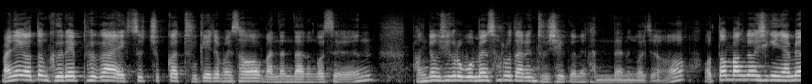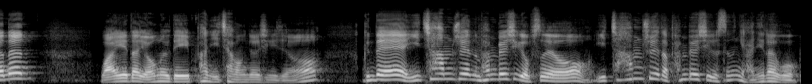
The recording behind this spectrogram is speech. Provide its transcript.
만약에 어떤 그래프가 x축과 두 개 점에서 만난다는 것은 방정식으로 보면 서로 다른 두 실근을 갖는다는 거죠. 어떤 방정식이냐면은 y에다 0을 대입한 2차 방정식이죠. 근데 2차 함수에는 판별식이 없어요. 2차 함수에다 판별식을 쓰는 게 아니라고.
